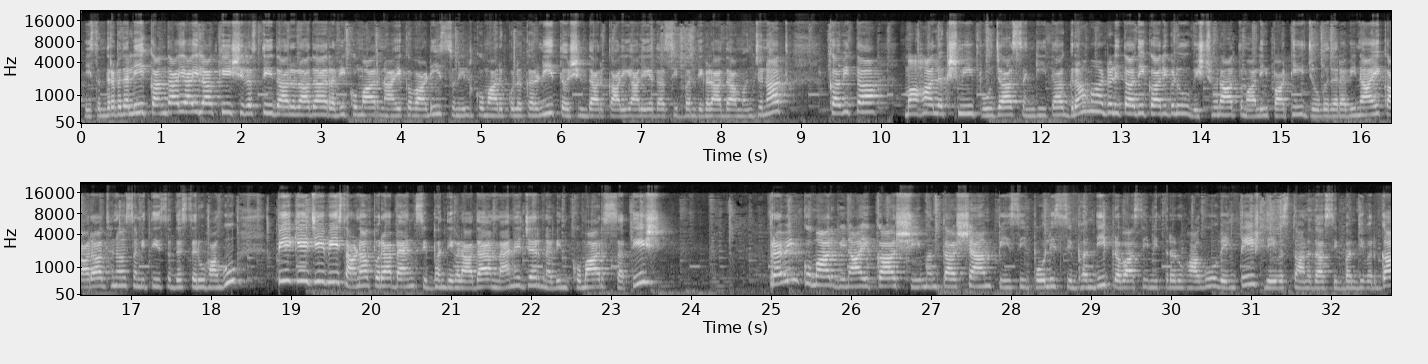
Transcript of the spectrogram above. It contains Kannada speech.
ಈ ಸಂದರ್ಭದಲ್ಲಿ ಕಂದಾಯ ಇಲಾಖೆ ಶಿರಸ್ತಿದಾರರಾದ ರವಿಕುಮಾರ್ ನಾಯಕವಾಡಿ, ಸುನಿಲ್ ಕುಮಾರ್ ಕುಲಕರ್ಣಿ, ತಹಶೀಲ್ದಾರ್ ಕಾರ್ಯಾಲಯದ ಸಿಬ್ಬಂದಿಗಳಾದ ಮಂಜುನಾಥ್, ಕವಿತಾ ಮಹಾಲಕ್ಷ್ಮಿ ಪೂಜಾ ಸಂಗೀತ ಗ್ರಾಮ ಆಡಳಿತಾಧಿಕಾರಿಗಳು ವಿಶ್ವನಾಥ್ ಮಾಲಿಪಾಟಿ, ಜೋಗದ ರವಿನಾಯಕ್, ಆರಾಧನಾ ಸಮಿತಿ ಸದಸ್ಯರು ಹಾಗೂ ಪಿಕೆಜಿಬಿ ಸಾಣಾಪುರ ಬ್ಯಾಂಕ್ ಸಿಬ್ಬಂದಿಗಳಾದ manager Naveen Kumar Satish Praveen Kumar, Vinayaka, Shrimanta, Shyam, PC, police ಸಿಬ್ಬಂದಿ, ಪ್ರವಾಸಿ ಮಿತ್ರರು ಹಾಗೂ ವೆಂಕಟೇಶ್ ದೇವಸ್ಥಾನದ ಸಿಬ್ಬಂದಿ ವರ್ಗ,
